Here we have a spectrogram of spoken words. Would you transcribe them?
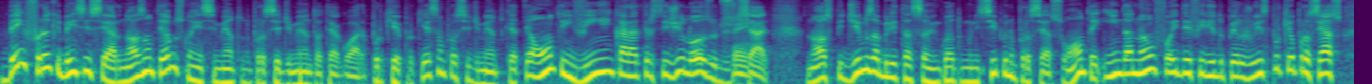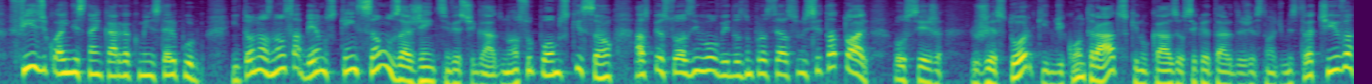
Bem franco e bem sincero, nós não temos conhecimento do procedimento até agora. Por quê? Porque esse é um procedimento que até ontem vinha em caráter sigiloso do Sim. Judiciário. Nós pedimos habilitação enquanto município no processo ontem ainda não foi deferido pelo juiz porque o processo físico ainda está em carga com o Ministério Público. Então nós não sabemos quem são os agentes investigados. Nós supomos que são as pessoas envolvidas no processo licitatório, ou seja, o gestor que, de contratos, que no caso é o secretário da gestão administrativa,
